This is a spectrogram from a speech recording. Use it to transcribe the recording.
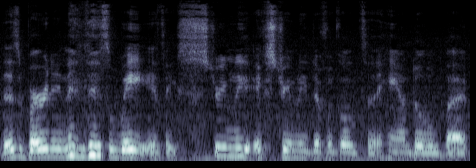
this burden and this weight is extremely, extremely difficult to handle. But,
